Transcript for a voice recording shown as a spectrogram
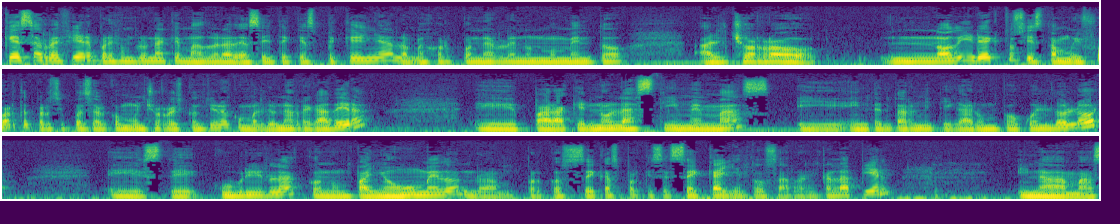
¿Qué se refiere? Por ejemplo, una quemadura de aceite que es pequeña, a lo mejor ponerle en un momento al chorro no directo, si está muy fuerte, pero sí puede ser como un chorro discontinuo, como el de una regadera, eh, para que no lastime más e intentar mitigar un poco el dolor. Este, cubrirla con un paño húmedo, no por cosas secas porque se seca y entonces arranca la piel y nada más.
